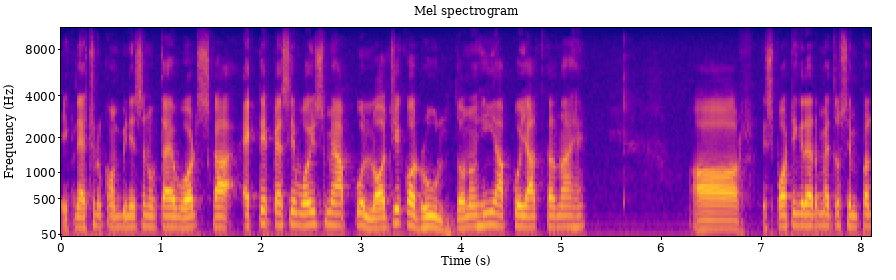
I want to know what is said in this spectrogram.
एक नेचुरल कॉम्बिनेशन होता है वर्ड्स का। एक्टिव पैसिव वॉइस में आपको लॉजिक और रूल दोनों ही आपको याद करना है। और स्पॉटिंग एरर में तो सिंपल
